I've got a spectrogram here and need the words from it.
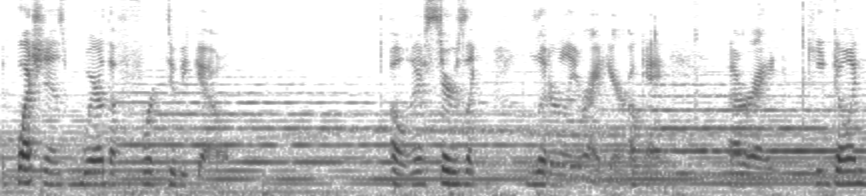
The question is, where the frick do we go? Oh, there's stairs like literally right here. Okay. Alright, keep going,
